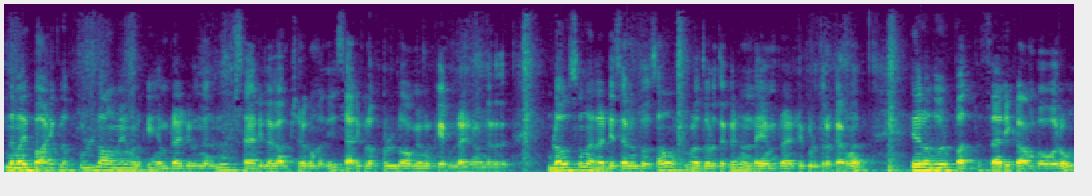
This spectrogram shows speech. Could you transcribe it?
இந்த மாதிரி பாடிக்குள்ள ஃபுல்லாகவுமே உங்களுக்கு எம்ப்ராய்டரி வந்துடுது சாரியில் காமிச்சிருக்க மாதிரி சாரிக்குள்ளே ஃபுல்லாகவுமே உங்களுக்கு எம்ப்ராய்டரி வந்துடுது ப்ளவுஸும் நல்ல டிசைன் ப்ளவுஸும் இவ்வளோ தூரத்துக்கு நல்ல எம்ப்ராய்டரி கொடுத்துருக்காங்க. இதில் வந்து ஒரு பத்து சாரி காம்போ வரும்.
